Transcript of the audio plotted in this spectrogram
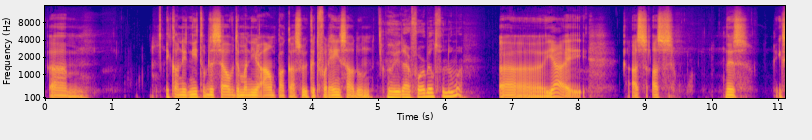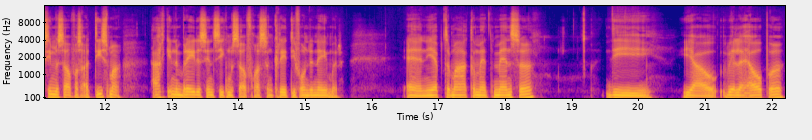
ehm, ik kan dit niet op dezelfde manier aanpakken als hoe ik het voorheen zou doen. Wil je daar een voorbeeld van noemen? Eh, ja, als, als. Dus ik zie mezelf als artiest, maar eigenlijk in de brede zin zie ik mezelf gewoon als een creatief ondernemer. En je hebt te maken met mensen die jou willen helpen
